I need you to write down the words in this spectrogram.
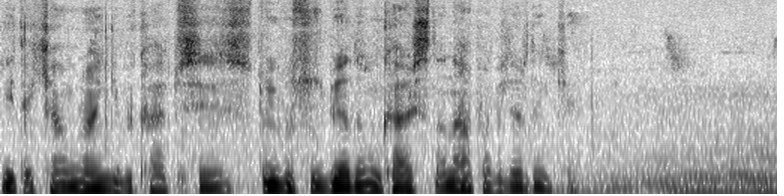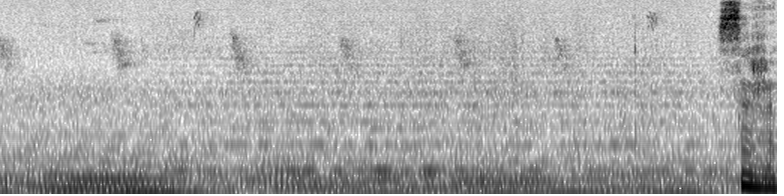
İyi de Kamran gibi kalpsiz, duygusuz bir adamın karşısında ne yapabilirdin ki? Sırrı.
